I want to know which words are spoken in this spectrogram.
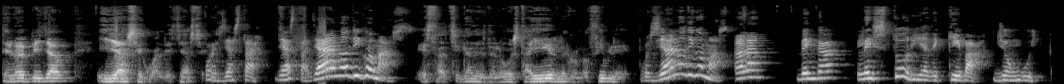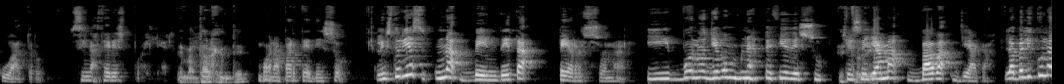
te lo he pillado y ya sé cuál es, ya sé. Pues ya está, ya está, ya no digo más. Esta chica desde luego está ahí irreconocible. Pues ya no digo más. Ahora, venga, la historia de qué va John Wick 4, sin hacer spoiler. De matar gente. Bueno, aparte de eso, la historia es una vendetta personal. Y bueno, lleva una especie de sub que se bien. llama Baba Yaga. La película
